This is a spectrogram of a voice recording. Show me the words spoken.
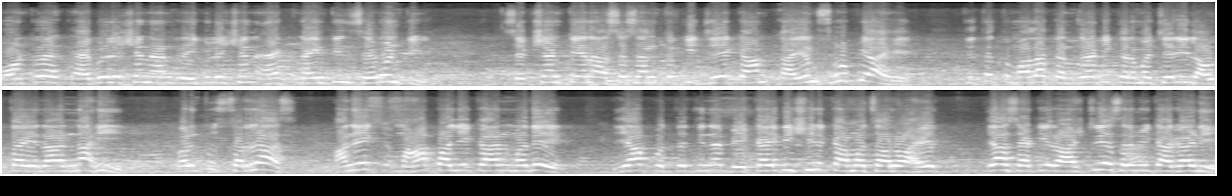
Contract abolition and regulation act nineteen seventy section ten असं सांगतो की जे काम कायमस्वरूपी आहे तिथं तुम्हाला कंत्राटी कर्मचारी लावता येणार नाही. परंतु सर्रास अनेक महापालिकांमध्ये या पद्धतीनं बेकायदेशीर कामं चालू आहेत. त्यासाठी राष्ट्रीय श्रमिक आघाडी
